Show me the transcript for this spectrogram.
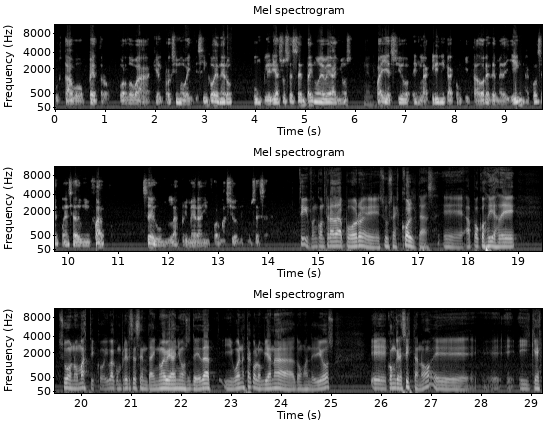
Gustavo Petro. Córdoba, que el próximo 25 de enero cumpliría sus 69 años, falleció en la clínica Conquistadores de Medellín a consecuencia de un infarto según las primeras informaciones, César. Sí, fue encontrada por eh, sus escoltas eh, a pocos días de su onomástico. Iba a cumplir 69 años de edad. Y bueno, esta colombiana, don Juan de Dios, eh, congresista, ¿no? Y que es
